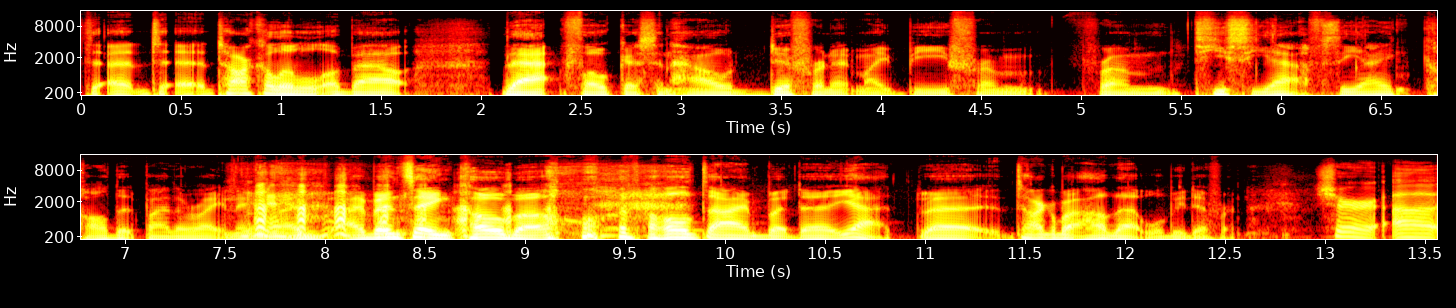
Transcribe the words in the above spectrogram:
T- uh, t- uh, talk a little about that focus and how different it might be from from TCF. See, I called it by the right name. I've, I've been saying Cobo the whole time, but uh, yeah, uh, talk about how that will be different. Sure. Uh,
